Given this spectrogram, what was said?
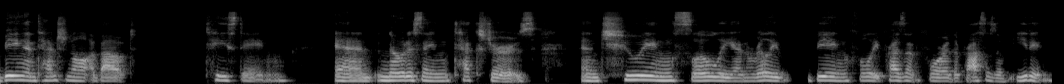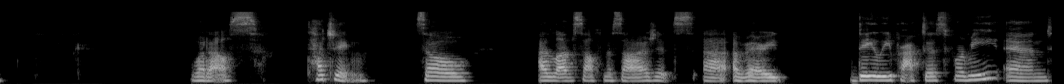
being intentional about tasting and noticing textures and chewing slowly and really being fully present for the process of eating. What else? Touching. So I love self massage. It's uh, a very daily practice for me. And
